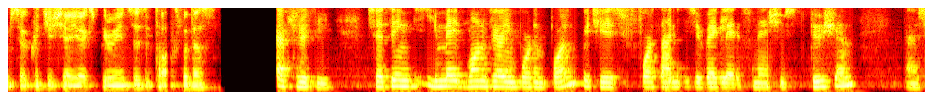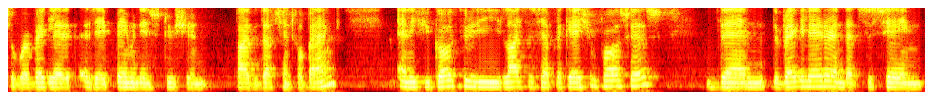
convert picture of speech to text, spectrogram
So could you share your experiences and thoughts with us? Absolutely. So I think you made one very important point, which is Fourthline is a regulated financial institution. Uh, so we're regulated as a payment institution by the Dutch Central Bank. And if you go through the license application process, then the regulator, and that's the same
